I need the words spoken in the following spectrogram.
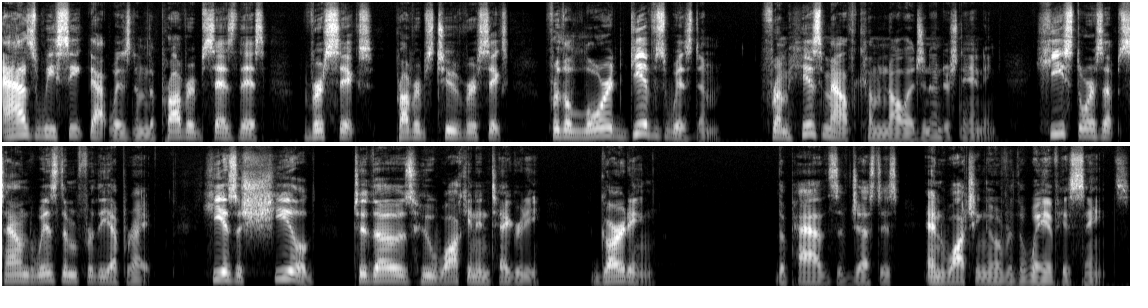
as we seek that wisdom, the proverb says this, verse 6, Proverbs 2, verse 6 For the Lord gives wisdom, from his mouth come knowledge and understanding. He stores up sound wisdom for the upright. He is a shield to those who walk in integrity, guarding the paths of justice and watching over the way of his saints.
